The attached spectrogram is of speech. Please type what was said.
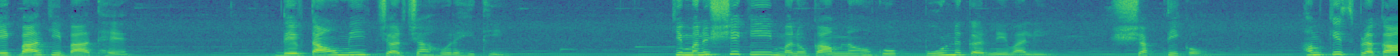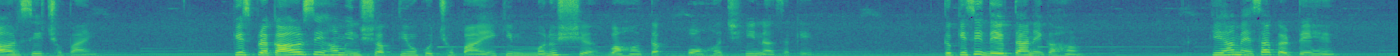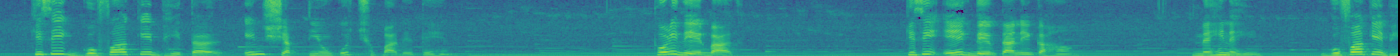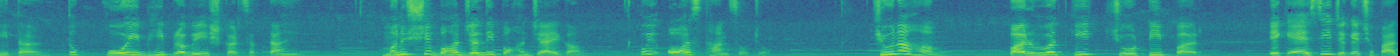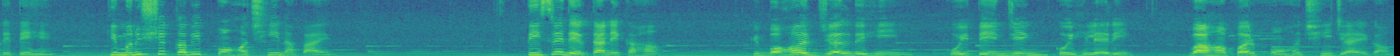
एक बार की बात है। देवताओं में चर्चा हो रही थी कि मनुष्य की मनोकामनाओं को पूर्ण करने वाली शक्ति को हम किस प्रकार से छुपाएँ? किस प्रकार से हम इन शक्तियों को छुपाएँ कि मनुष्य वहाँ तक पहुँच ही ना सके? तो किसी देवता ने कहा कि हम ऐसा करते हैं किसी गुफा के भीतर इन शक्तियों को छुपा देते हैं। थोड़ी देर बाद किसी एक देवता ने कहा, नहीं नहीं, गुफा के भीतर तो कोई भी प्रवेश कर सकता है। मनुष्य बहुत जल्दी पहुँच जाएगा। कोई और स्थान सोचो। क्यों ना हम पर्वत की चोटी पर एक ऐसी जगह छुपा देते हैं कि मनुष्य कभी पहुँच ही ना पाए। तीसरे देवता ने कहा कि बहुत जल्द ही कोई तेंजिंग, कोई हिलेरी वहाँ पर पहुँच ही जाएगा।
